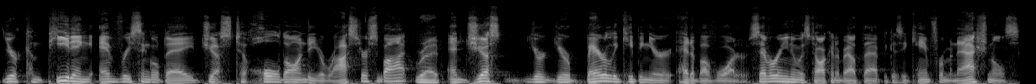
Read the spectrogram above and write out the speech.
you're competing every single day just to hold on to your roster spot Right. and just you're you're barely keeping your head above water. Severino was talking about that because he came from a Nationals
